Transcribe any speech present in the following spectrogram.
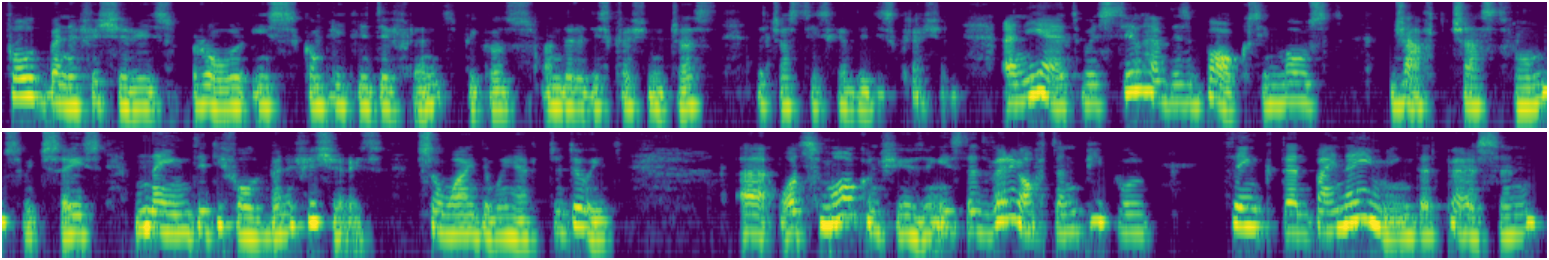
default beneficiary's role is completely different because under a discretionary trust, the trustees have the discretion. And yet, we still have this box in most draft trust forms which says name the default beneficiaries. So, why do we have to do it? Uh, what's more confusing is that very often people think that by naming that person,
